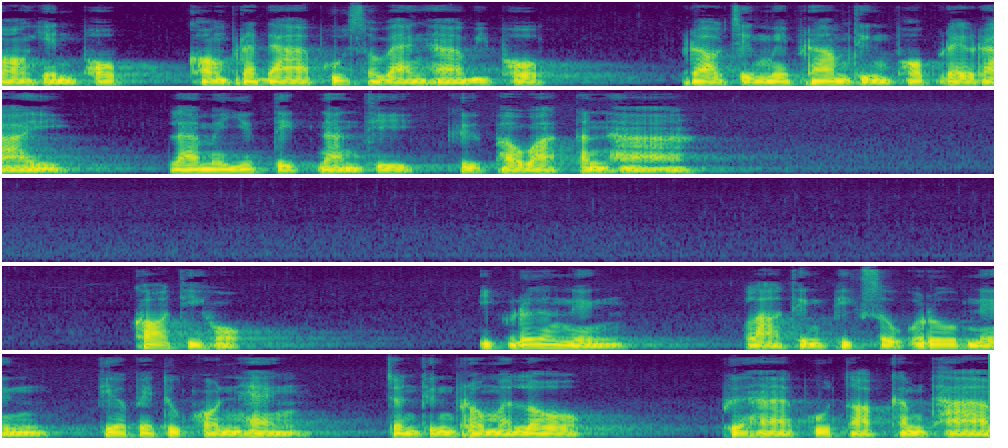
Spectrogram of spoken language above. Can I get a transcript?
มองเห็นภพของพระดาผู้สแสวงหาวิภพ เราจึงไม่พร่ำถึงภพไรๆและไม่ยึดติดนันทิคือภาวะตัณหา ข้อที่หกอีกเรื่องหนึ่ง กล่าวถึงภิกษุรูปหนึ่งเที่ยวไปทุกหนแห่งจนถึงพรหมโลก เพื่อหาผู้ตอบคำถาม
